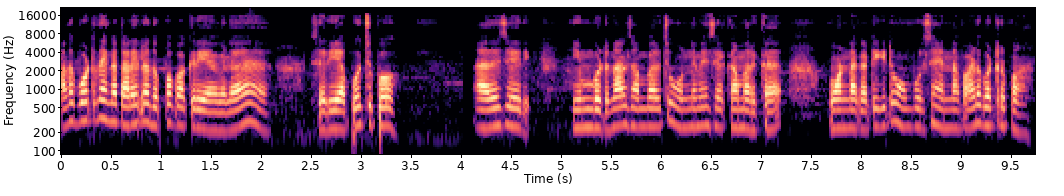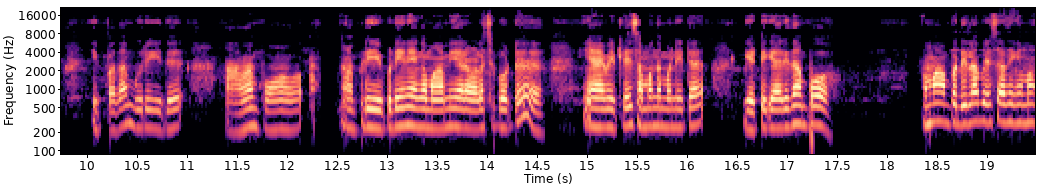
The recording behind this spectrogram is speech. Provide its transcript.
அதை போட்டு தான் எங்கள் தரையில் தொப்ப பார்க்குறியா அவளை? சரியா போச்சு போ. அது சரி. இம்பட்டு நாள் சம்பாரிச்சு ஒன்றுமே சேர்க்காம இருக்க. உன்னை கட்டிக்கிட்டு உன் புருஷன் என்ன பாடுபட்டிருப்பான்? இப்போ தான் புரியுது. அவன் போ அப்படி இப்படின்னு எங்கள் மாமியாரை வளைச்சி போட்டு என் வீட்லேயே சம்மந்தம் பண்ணிட்டேன். கெட்டிக்காரி தான் போ. அம்மா அப்படிலாம் பேசாதீங்கம்மா.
